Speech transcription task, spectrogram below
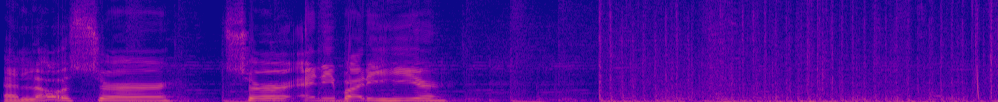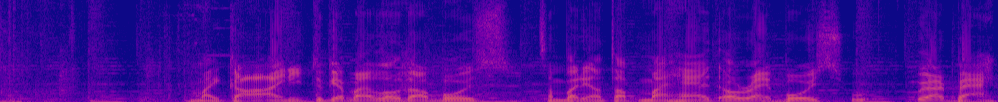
Hello, sir. Sir, anybody here? Oh my god, I need to get my loadout, boys. Somebody on top of my head. All right, boys, we are back.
